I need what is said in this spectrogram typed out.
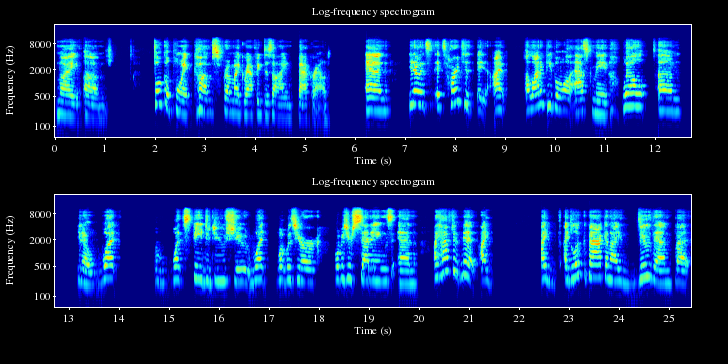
my um, focal point comes from my graphic design background. And you know, it's it's hard to I a lot of people will ask me, well, um, you know, what what speed did you shoot? What what was your what was your settings? And I have to admit, I I I look back and I do them, but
